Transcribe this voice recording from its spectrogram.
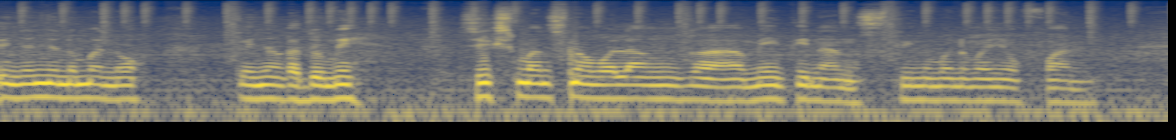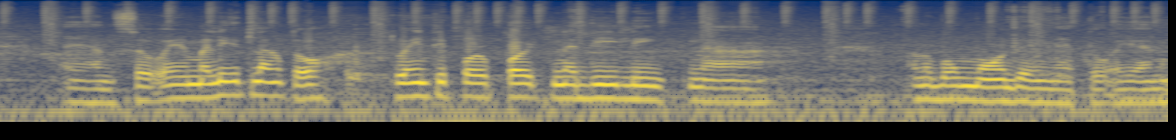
Tingnan nyo naman, no, ganyan kadumi. 6 months na walang ah, maintenance. Tingnan mo naman yung fan. Ayan, so ayan, maliit lang to. 24 port na D-Link na ano bang model nito? Ayan,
